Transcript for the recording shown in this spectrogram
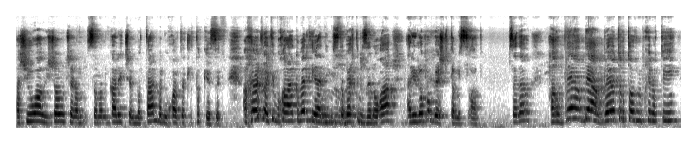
השיעור הראשון של הסמנכ"לית של מתן ואני אוכל לתת לה את הכסף. אחרת לא הייתי מוכנה לקבל כי אני מסתבכת עם זה נורא, אני לא פוגשת את המשרד, בסדר? הרבה הרבה הרבה יותר טוב מבחינתי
